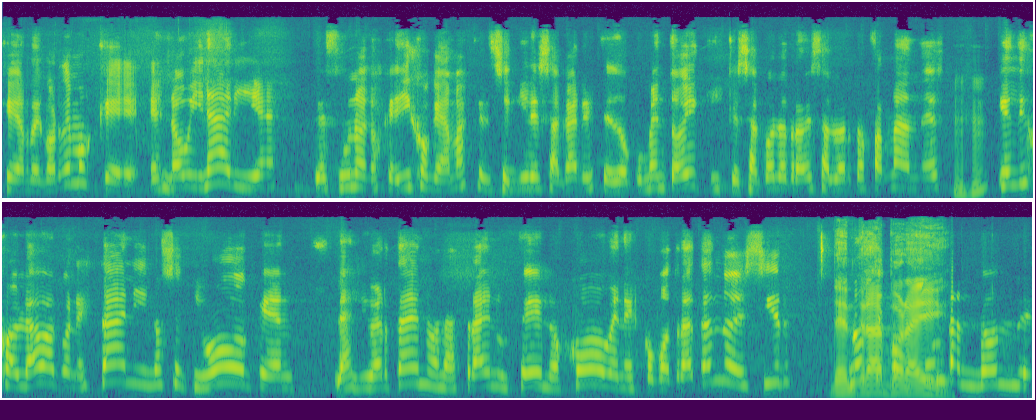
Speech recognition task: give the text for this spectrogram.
que recordemos que es no binaria, que es uno de los que dijo que además que se quiere sacar este documento X que sacó la otra vez Alberto Fernández, y él dijo, hablaba con Stani, no se equivoquen, las libertades nos las traen ustedes los jóvenes, como tratando de decir... De no entrar se por ahí. dónde-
